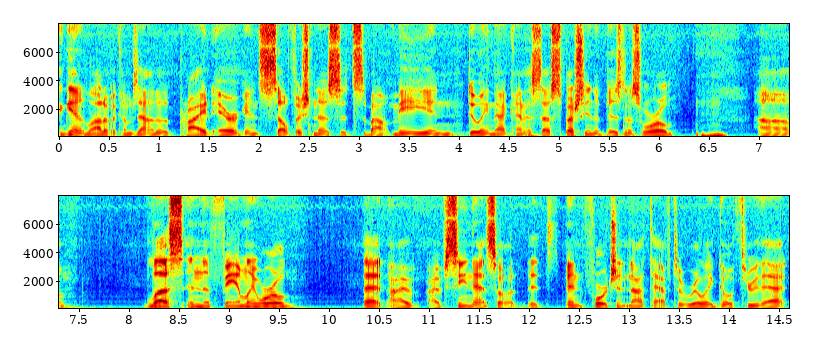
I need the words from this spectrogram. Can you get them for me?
again, a lot of it comes down to pride, arrogance, selfishness. It's about me and doing that kind of stuff, especially in the business world. Um, less in the family world that I've I've seen that. So it's been fortunate not to have to really go through that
